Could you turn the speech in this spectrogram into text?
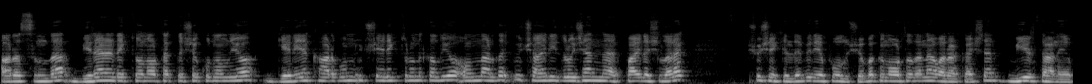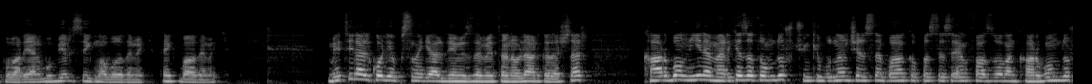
arasında birer elektron ortaklaşa kullanılıyor. Geriye karbonun 3 elektronu kalıyor. Onlar da 3 ayrı hidrojenler paylaşılarak şu şekilde bir yapı oluşuyor. Bakın ortada ne var arkadaşlar? Bir tane yapı var. Yani bu bir sigma bağı demek. Tek bağ demek. Metil alkol yapısına geldiğimizde metanol arkadaşlar karbon yine merkez atomdur. Çünkü bunların içerisinde bağ kapasitesi en fazla olan karbondur.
